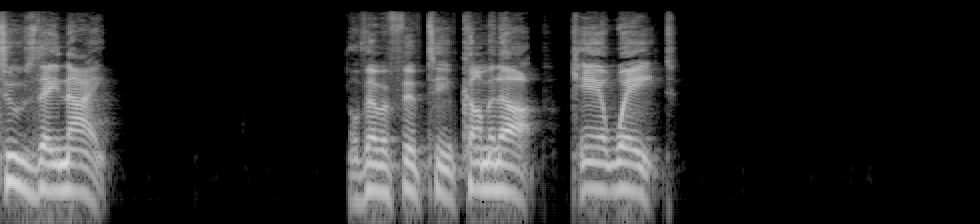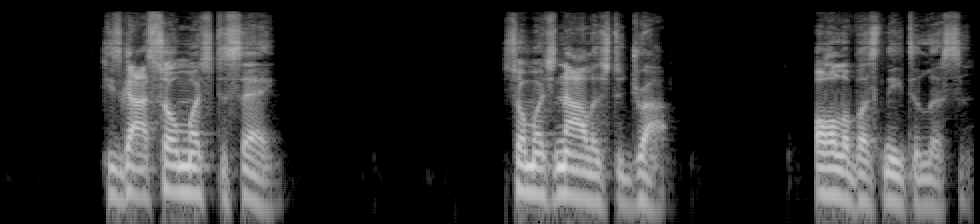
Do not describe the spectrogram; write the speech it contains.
Tuesday night, November 15th, coming up. Can't wait. He's got so much to say, so much knowledge to drop. All of us need to listen.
